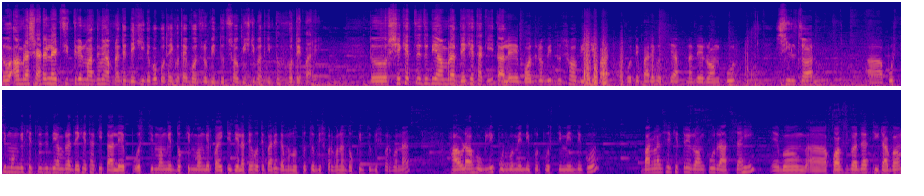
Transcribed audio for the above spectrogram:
তো আমরা স্যাটেলাইট চিত্রের মাধ্যমে আপনাদের দেখিয়ে দেবো কোথায় কোথায় বজ্র বিদ্যুৎ সহ বৃষ্টিপাত কিন্তু হতে পারে। তো সেক্ষেত্রে যদি আমরা দেখে থাকি তাহলে বজ্র বিদ্যুৎ সহ বৃষ্টিপাত হতে পারে হচ্ছে আপনাদের রংপুর, শিলচর পশ্চিমবঙ্গের ক্ষেত্রে যদি আমরা দেখে থাকি, তাহলে পশ্চিমবঙ্গের দক্ষিণবঙ্গের কয়েকটি জেলাতে হতে পারে, যেমন উত্তর চব্বিশ পরগনা, দক্ষিণ চব্বিশ পরগনা, হাওড়া, হুগলি, পূর্ব মেদিনীপুর, পশ্চিম মেদিনীপুর, বাংলাদেশের ক্ষেত্রে রংপুর, রাজশাহী এবং কক্সবাজার, চিটাগং,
